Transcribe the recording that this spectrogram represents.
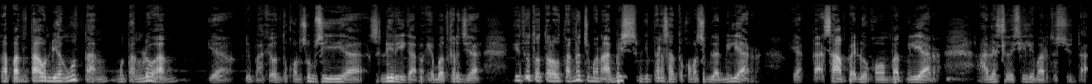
8 tahun dia ngutang ngutang doang ya dipakai untuk konsumsi ya sendiri nggak pakai buat kerja itu total utangnya cuma habis sekitar 1,9 miliar ya. Nggak sampai 2,4 miliar ada selisih 500 juta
